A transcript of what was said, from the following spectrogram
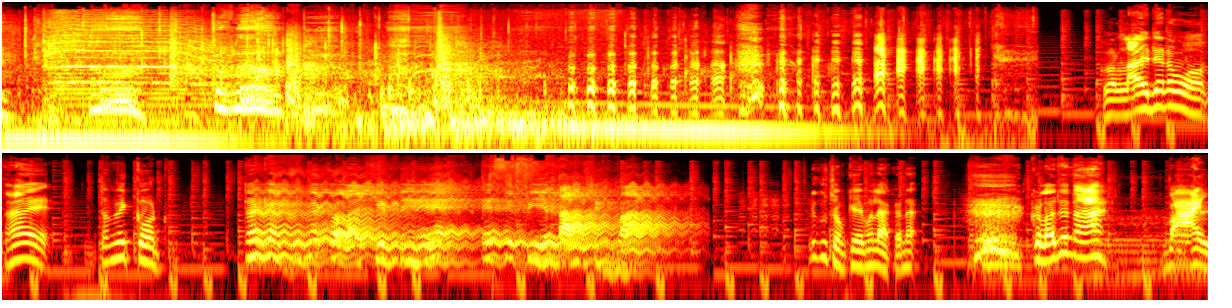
จบแล้ว กดไลค์จะต้องบอกให้ ถ้าไม่กด ถ้าคุณไม่กดไลค์คลิปนี้ SCP ตามถึงบ้าน นี่กูจบเกมมาแหลกกันนะ กดไลค์ด้วยนะ บาย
